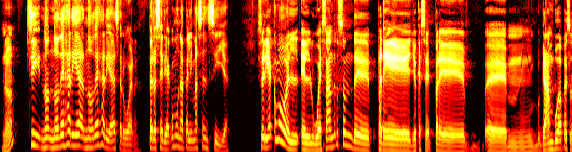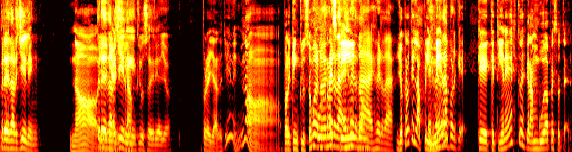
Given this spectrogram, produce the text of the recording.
¿no? Sí, no, no, dejaría, no dejaría de ser buena. Pero sería como una peli más sencilla. Sería como el, el Wes Anderson de pre... Yo qué sé, pre... eh, mm, Gran Budapest Hotel. Pre-Darjeeling. No, yo diría que Pre-Darjeeling, Gran- incluso, diría yo. Pre-Darjeeling. No, porque incluso Bueno, es Moonrise verdad, es Kingdom- verdad, es verdad. Yo creo que la Es primera verdad porque que, que tiene esto es Gran Budapest Hotel.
